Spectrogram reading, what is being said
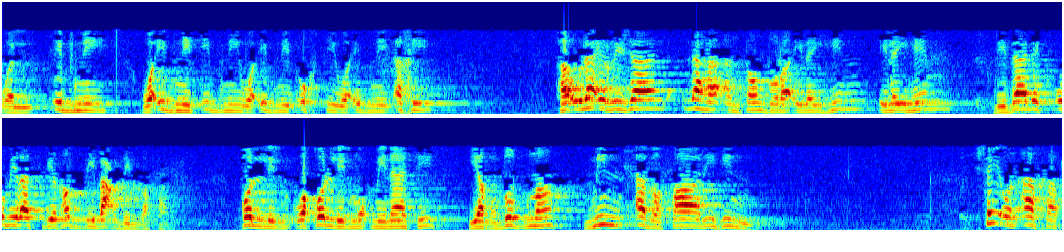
والابن وابن الابن وابن الأخت وابن الأخ. هؤلاء الرجال لها أن تنظر إليهم, إليهم. لذلك أمرت بغض بعض البصر. قل وقل للمؤمنات يغضضن من أبصارهن. شيء آخر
